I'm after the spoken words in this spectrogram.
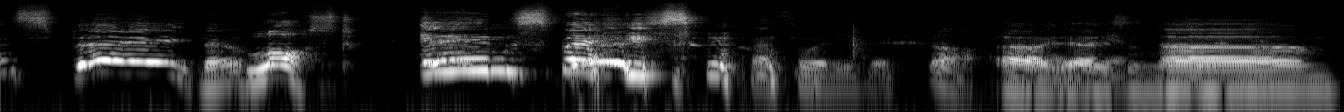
in space. No. Lost in space. that's already big. oh, Oh yeah, yeah. this is not- Um,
